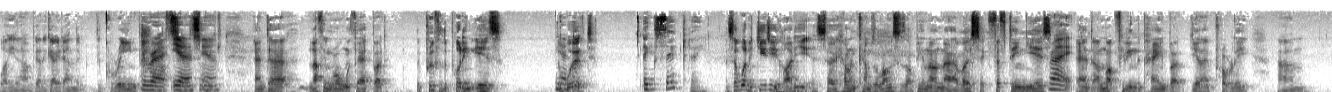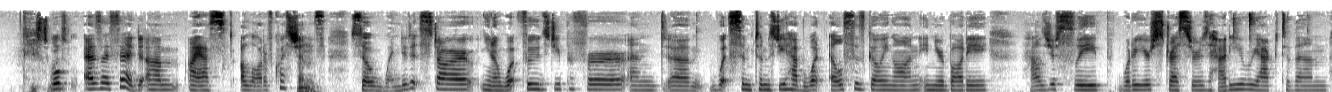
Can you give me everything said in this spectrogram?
well, you know, I'm going to go down the, the green path, Right, so yeah, to speak. yeah. And uh, nothing wrong with that, but the proof of the pudding is it Yeah. worked. Exactly. And so, what did you do, Heidi? So Helen comes along, says, "I've been on uh, Losec 15 years, Right. and I'm not feeling the pain, but you know, probably um, used to Well, it." as I said, um, I asked a lot of questions. Mm. So, when did it start? You know, what foods do you prefer? And um, what symptoms do you have? What else is going on in your body? How's your sleep? What are your stressors? How do you react to them?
